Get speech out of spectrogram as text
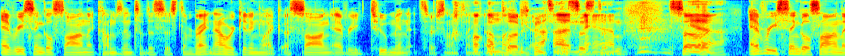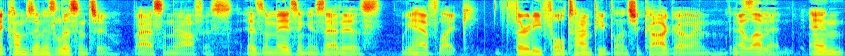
every single song that comes into the system. Right now, we're getting like a song every two minutes or something Oh uploaded into the system. man. So Yeah. every single song that comes in is listened to by us in the office. As amazing as that is, we have like 30 full-time people in Chicago, and I love it. And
